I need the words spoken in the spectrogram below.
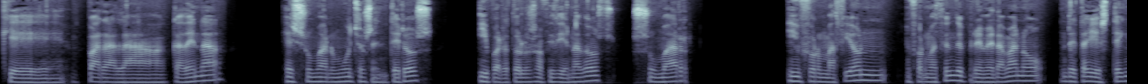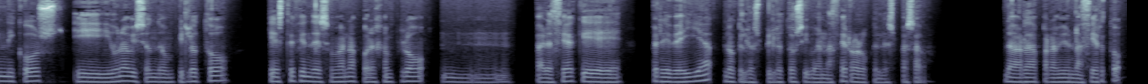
que para la cadena es sumar muchos enteros y para todos los aficionados sumar información, información de primera mano, detalles técnicos y una visión de un piloto que este fin de semana, por ejemplo, mm, parecía que preveía lo que los pilotos iban a hacer o lo que les pasaba. La verdad, para mí un acierto.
